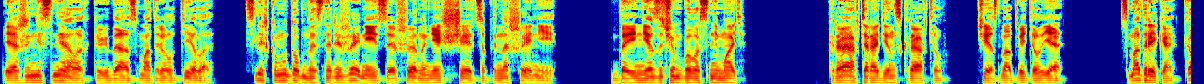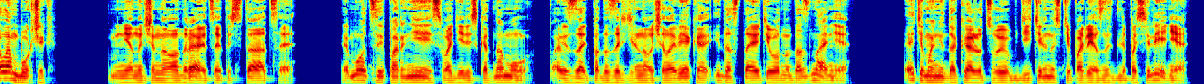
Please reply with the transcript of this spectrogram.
Я же не снял их, когда осматривал тело. Слишком удобное снаряжение и совершенно не ощущается при ношении. Да и незачем было снимать. «Крафтер один скрафтил», — честно ответил я. «Смотри-ка, каламбурчик». Мне начинала нравиться эта ситуация. Эмоции парней сводились к одному — повязать подозрительного человека и доставить его на дознание. Этим они докажут свою бдительность и полезность для поселения.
